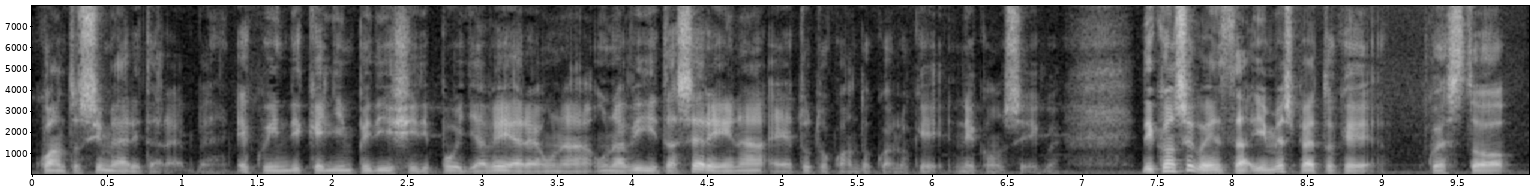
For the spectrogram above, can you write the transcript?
quanto si meriterebbe e quindi che gli impedisci di, poi di avere una, una vita serena e tutto quanto quello che ne consegue. Di conseguenza io mi aspetto che questo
